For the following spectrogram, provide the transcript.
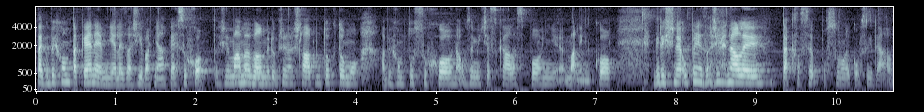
tak bychom také neměli zažívat nějaké sucho. Takže máme mm-hmm. velmi dobře našlápnuto k tomu, abychom to sucho na území Česká alespoň malinko, když ne úplně zažehnali, tak zase posunuli kousek dál.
